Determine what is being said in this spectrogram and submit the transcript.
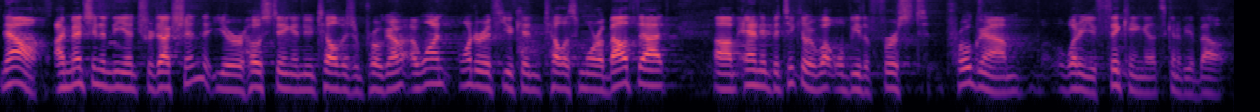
Now, I mentioned in the introduction that you're hosting a new television program. I want, wonder if you can tell us more about that, um, and in particular, what will be the first program? What are you thinking that's going to be about?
